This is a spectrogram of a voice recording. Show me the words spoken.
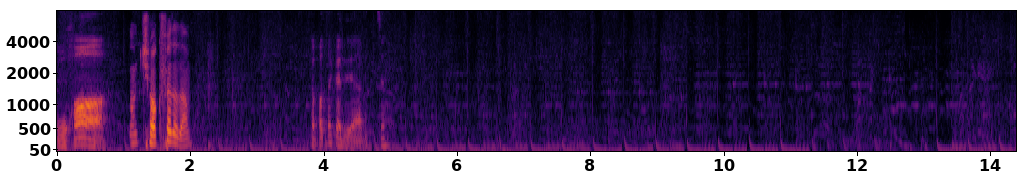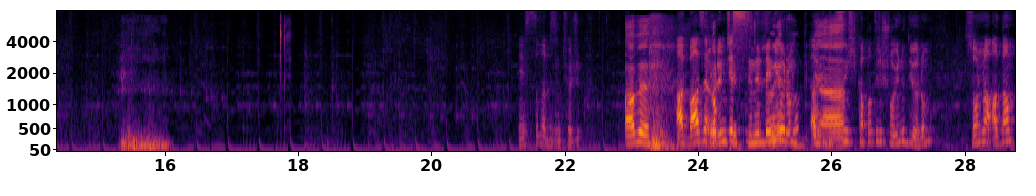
Oha. Oğlum çok fed adam. Kapatak hadi ya bitti. Kestiler bizim çocuk. Abi Abi bazen Yok, ölünce sinirleniyorum. Abi ya. bitsin kapatın şu oyunu diyorum. Sonra adam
